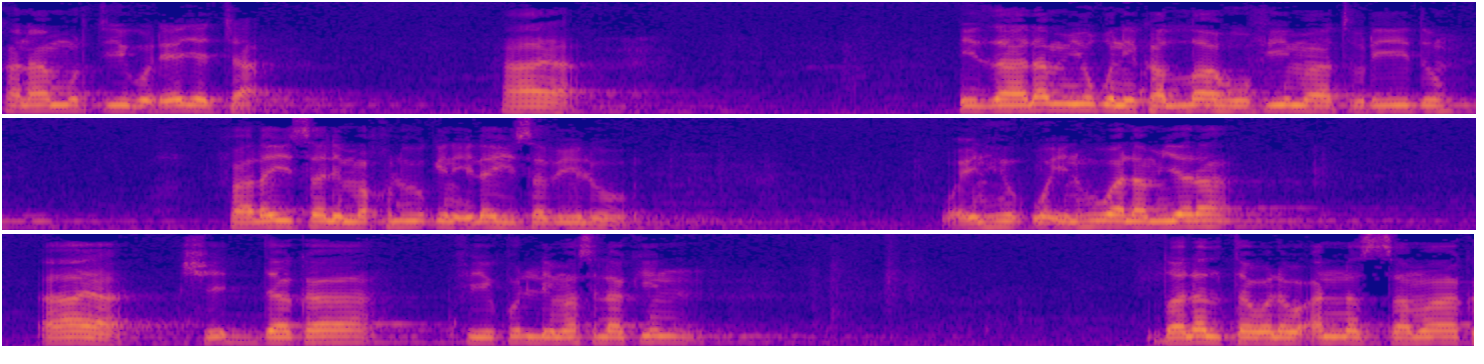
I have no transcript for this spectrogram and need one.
kanaan murtii godhe jecha haya إذا لم يغنك الله فيما تريد فليس لمخلوق إليه سبيل. وإن وإن هو لم يرى آية شدك في كل مسلك. ضللت ولو أن السماك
